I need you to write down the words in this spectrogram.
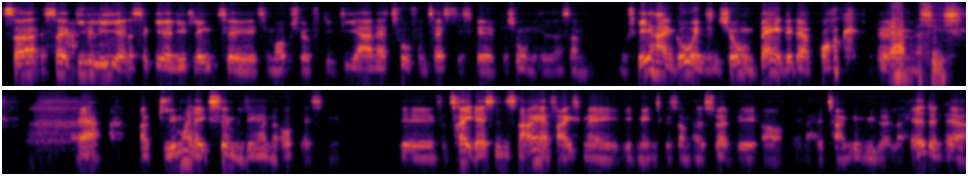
Så, så giv det lige, eller så giver jeg lige et link til, til Muppet Show, fordi de er der to fantastiske personligheder, som måske har en god intention bag det der brok. Ja, præcis. Ja, og glimrende eksempel, det her med opvaskning øh, for tre dage siden snakkede jeg faktisk med et menneske, som havde svært ved at, eller havde tankemøller, eller havde den her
